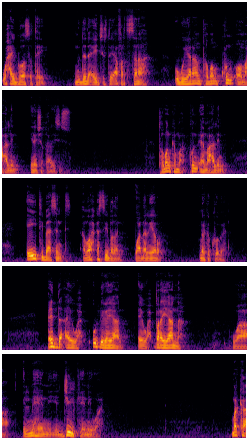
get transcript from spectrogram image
waxay goosatay muddada ay jirtay afarta sano ah ugu yaraan toban kun oo macalin inay shaqaalaysiiso. Tobanka kun ee macalin eighty percent ama wax ka sii badan waa dhallinyaro. Marka koobaad cidda ay wax u dhigayaan ay wax barayaanna waa ilmaheennii iyo jiilkeennii waay marka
